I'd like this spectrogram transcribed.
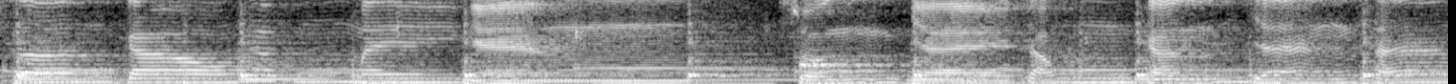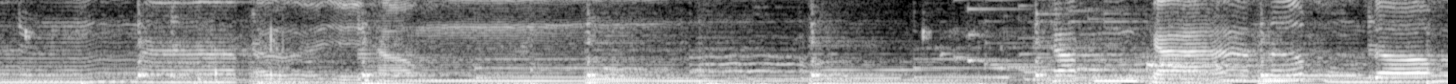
sơn cao ngất mây ngàn, xuân về trong cảnh gian sang tươi hồng. Khắp cả nước đơm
